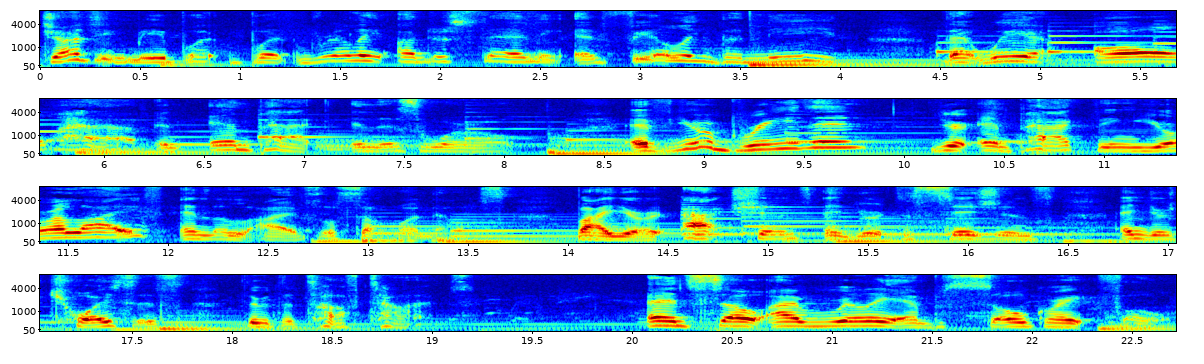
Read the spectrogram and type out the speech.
judging me, but but really understanding and feeling the need that we all have an impact in this world. If you're breathing, you're impacting your life and the lives of someone else by your actions and your decisions and your choices through the tough times. And so I really am so grateful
